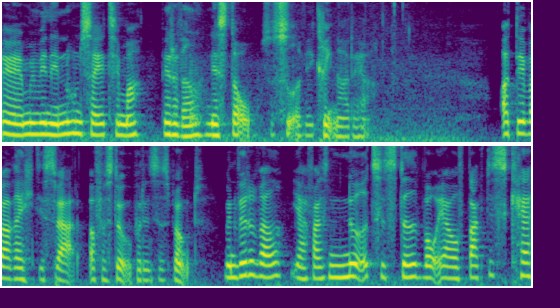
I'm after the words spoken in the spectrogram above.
øh, min veninde, hun sagde til mig, ved du hvad, næste år, så sidder vi og griner af det her. Og det var rigtig svært at forstå på det tidspunkt. Men ved du hvad, jeg er faktisk nået til et sted, hvor jeg jo faktisk kan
